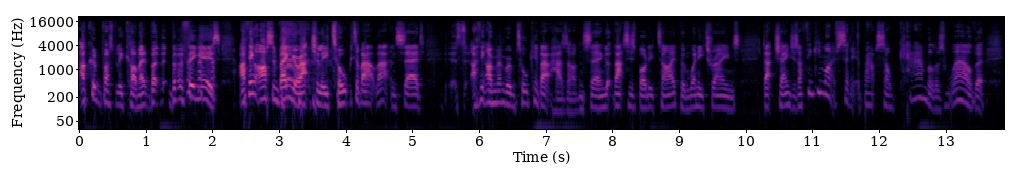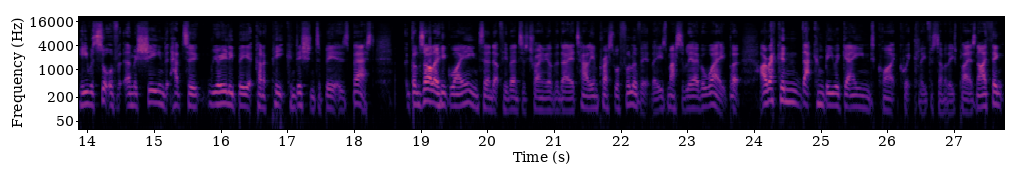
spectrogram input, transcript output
I, couldn't possibly comment, but, but the thing is, I think Arsene Wenger actually talked about that and said, I think I remember him talking about Hazard and saying, look, that's his body type, and when he trains, that changes. I think he might have said it about Sol Campbell as well, that he was sort of a machine that had to really be at kind of peak condition to be at his best. Gonzalo Higuain turned up for Juventus training the other day. Italian press were full of it that he's massively overweight, but I reckon that can be regained quite quickly for some of these players. And I think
